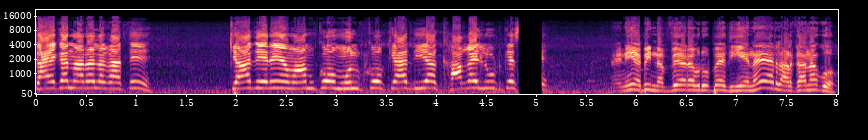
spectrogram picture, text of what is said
काय का नारा लगाते हैं? क्या दे रहे हैं अवाम को मुल्क को क्या दिया? खा गए लूट के नहीं नहीं अभी नब्बे अरब रुपए दिए ना यार लड़काना को।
